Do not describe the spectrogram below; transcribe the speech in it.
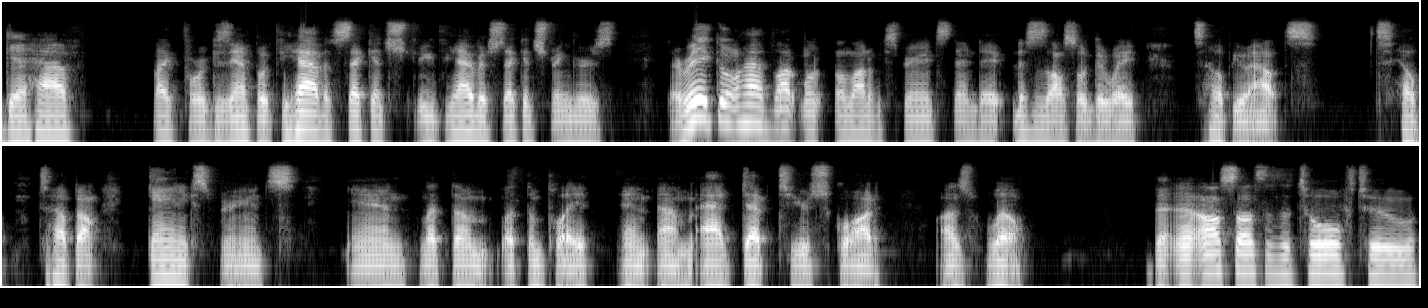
get have like for example, if you have a second if you have a second stringers that really don't have a lot more, a lot of experience, then they, this is also a good way to help you out to help to help out gain experience and let them let them play and um, add depth to your squad as well. But also this is a tool to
